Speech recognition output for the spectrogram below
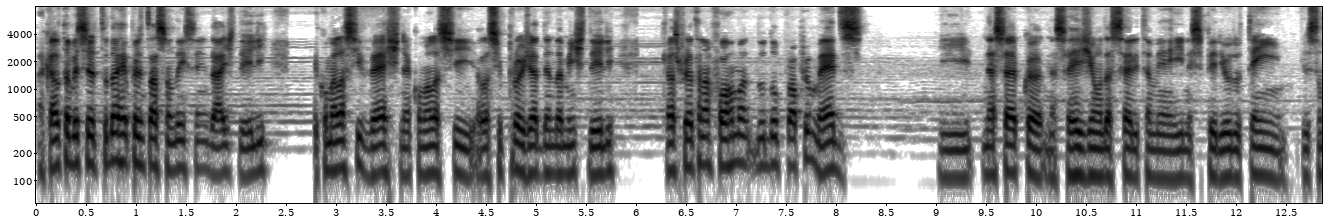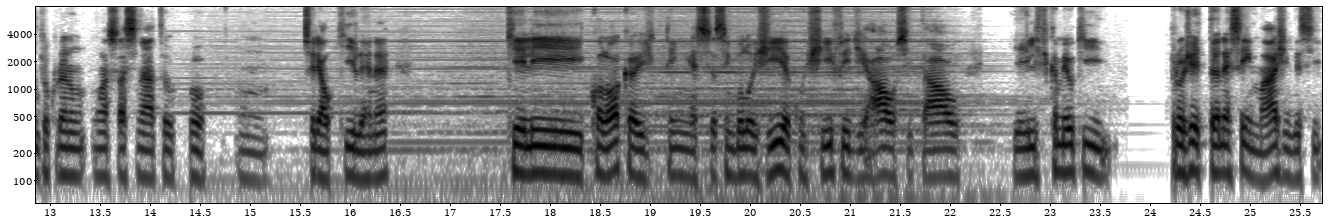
aquela talvez seja toda a representação da insanidade dele e como ela se veste, né? Como ela se, ela se projeta dentro da mente dele, que ela se projeta na forma do, do próprio Mads. E nessa época, nessa região da série também aí, nesse período, tem. Eles estão procurando um, um assassinato, ou um serial killer, né? que ele coloca, tem essa simbologia com chifre de alce e tal, e aí ele fica meio que projetando essa imagem desse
